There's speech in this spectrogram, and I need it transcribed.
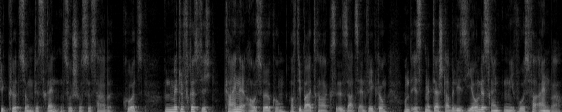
Die Kürzung des Rentenzuschusses habe kurz- und mittelfristig keine Auswirkung auf die Beitragssatzentwicklung und ist mit der Stabilisierung des Rentenniveaus vereinbar.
